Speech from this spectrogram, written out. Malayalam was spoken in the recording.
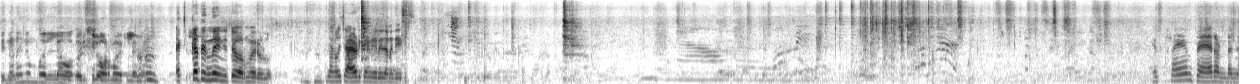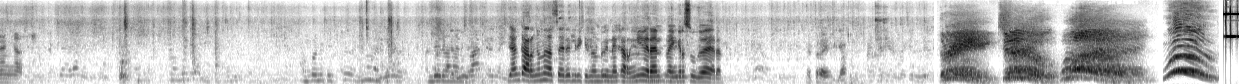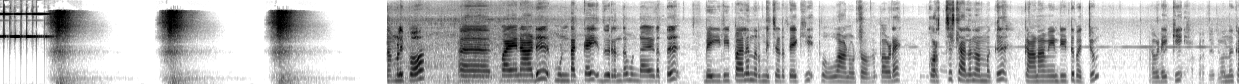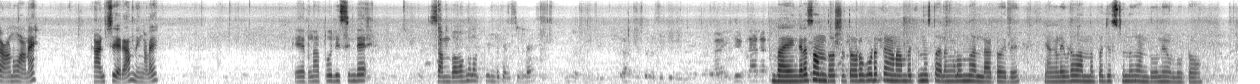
തിന്നണതിന് മുമ്പ് എല്ലാം ഒരിക്കലും ഓർമ്മ വരില്ലല്ലേ. ഒക്കെ തിന്നു കഴിഞ്ഞിട്ട് ഓർമ്മ വരുള്ളൂ. ഞങ്ങൾ ചായ കുടിക്കാൻ കയറിയതാണ് ചേച്ചി എത്രയും പേരുണ്ട് ഞങ്ങൾ. ഞാൻ കറങ്ങുന്ന കസേരയിൽ ഇരിക്കുന്നോണ്ട് പിന്നെ കറങ്ങി വരാൻ ഭയങ്കര സുഖമായിരുന്നു നമ്മളിപ്പോ വയനാട് മുണ്ടക്കൈ ദുരന്തമുണ്ടായിടത്ത് ബെയിലി പാലം നിർമ്മിച്ചിടത്തേക്ക് പോവാണ് കേട്ടോ അപ്പൊ അവിടെ കുറച്ച് സ്ഥലം നമുക്ക് കാണാൻ വേണ്ടിയിട്ട് പറ്റും. അവിടേക്ക് ഒന്ന് കാണുവാണേ. കാണിച്ചു തരാം നിങ്ങളെ. കേരള പോലീസിന്റെ സംഭവങ്ങളൊക്കെ ഉണ്ട് കഴിച്ചിവിടെ ഭയങ്കര സന്തോഷത്തോടു കൂടെ കാണാൻ പറ്റുന്ന സ്ഥലങ്ങളൊന്നും അല്ല കേട്ടോ ഇത്. ഞങ്ങളിവിടെ വന്നപ്പോൾ ജസ്റ്റ് ഒന്ന് കണ്ടുവന്നേ ഉള്ളൂ കേട്ടോ.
